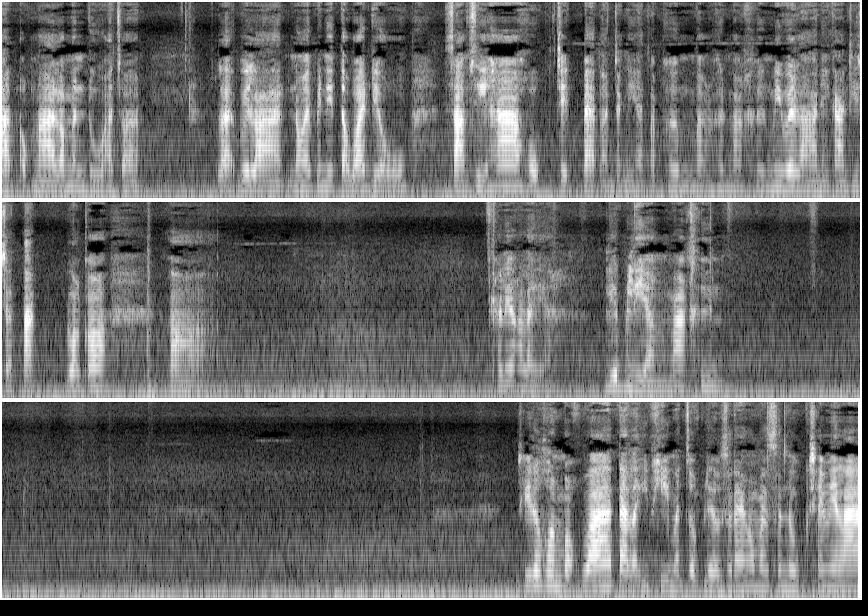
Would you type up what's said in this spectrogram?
ตัดออกมาแล้วมันดูอาจจะละเวลาน้อยไปนิดแต่ว่าเดี๋ยวสามสี่ห้าหกเจ็ดแปดหลังจากนี้อาจจะเพิ่มมากขึ้นมากขึ้น มีเวลาในการที่จะตัดแล้วก็เขาเรียกอะไรอะเรียบเรียงมากขึ้น ที่ทุกคนบอกว่าแต่ละอีพีมันจบเร็วแสดงว่ามันสนุกใช่ไหมล่ะ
